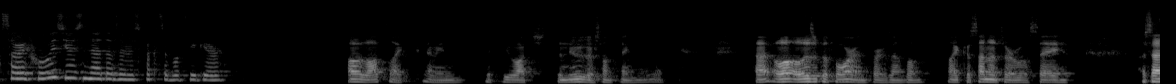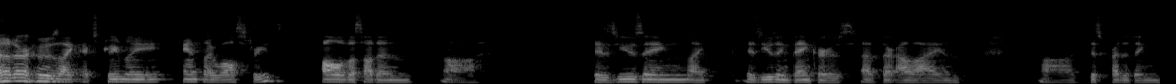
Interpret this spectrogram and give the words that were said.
Sorry, who is using that as a respectable figure? Oh, a lot. Like I mean, if you watch the news or something, like, uh, well, Elizabeth Warren, for example, like a senator will say, a senator who's like extremely anti Wall Street, all of a sudden uh, is using like is using bankers as their ally and uh, discrediting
